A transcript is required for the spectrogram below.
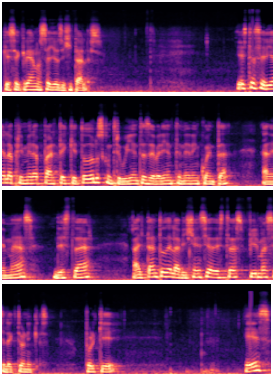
que se crean los sellos digitales. Esta sería la primera parte que todos los contribuyentes deberían tener en cuenta, además de estar al tanto de la vigencia de estas firmas electrónicas, porque es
